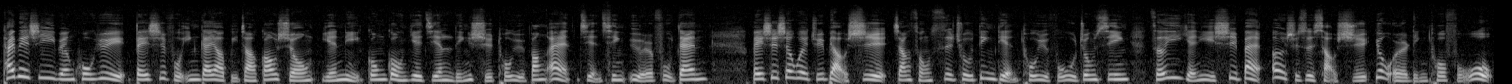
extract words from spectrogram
台北市议员呼吁，北市府应该要比照高雄，严拟公共夜间临时托育方案，减轻育儿负担。北市社会局表示，将从四处定点托育服务中心，择一严议试办二十四小时幼儿临托服务。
